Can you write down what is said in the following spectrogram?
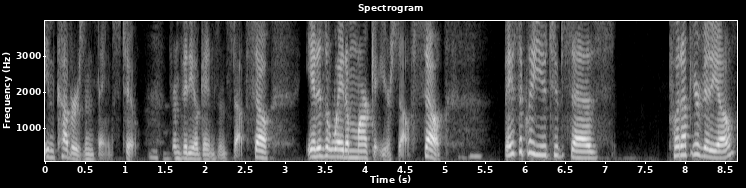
in covers and things too mm-hmm. from video games and stuff. So it is a way to market yourself. So mm-hmm. Basically, YouTube says put up your video,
